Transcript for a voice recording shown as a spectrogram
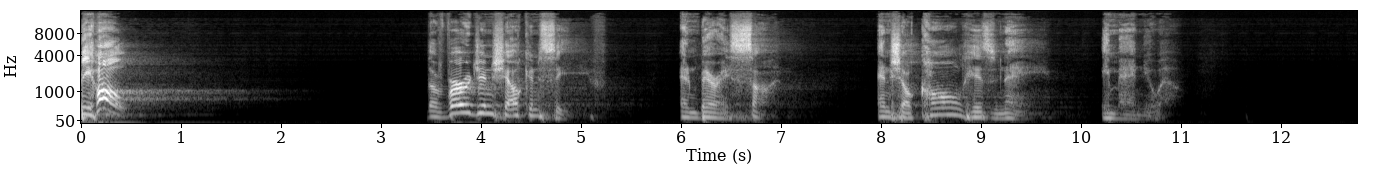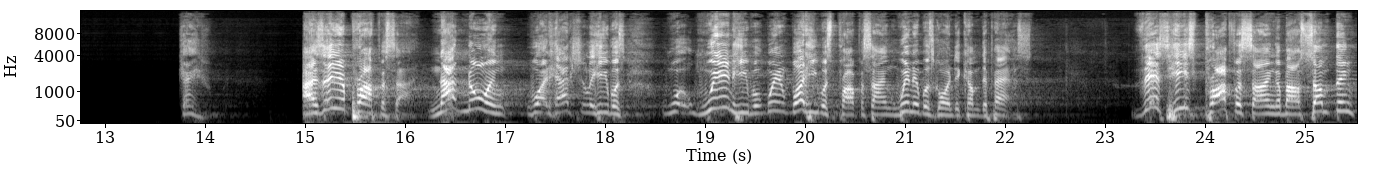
Behold, the virgin shall conceive and bear a son, and shall call his name Emmanuel. Okay. Isaiah prophesied, not knowing what actually he was, when he, was when, what he was prophesying, when it was going to come to pass. This, he's prophesying about something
